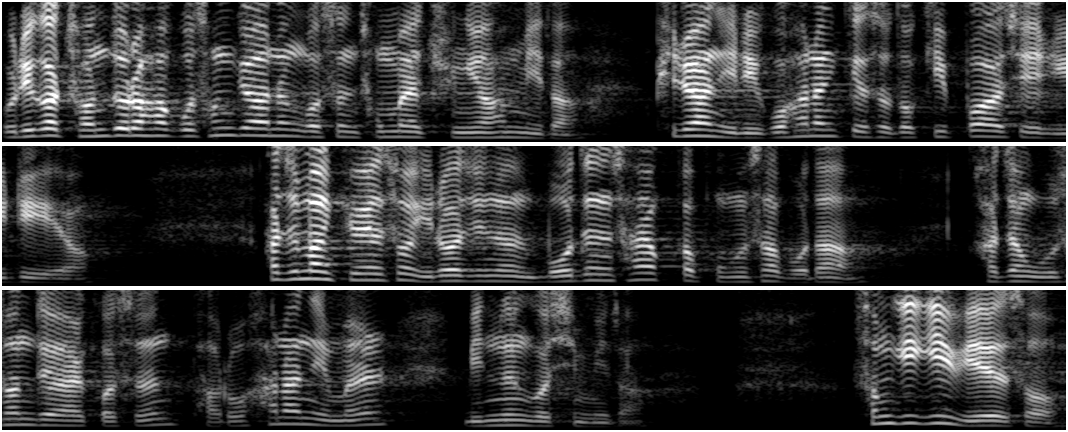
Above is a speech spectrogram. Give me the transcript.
우리가 전도를 하고 선교하는 것은 정말 중요합니다. 필요한 일이고 하나님께서도 기뻐하실 일이에요. 하지만 교회에서 이루어지는 모든 사역과 봉사보다 가장 우선되어야 할 것은 바로 하나님을 믿는 것입니다. 섬기기 위해서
